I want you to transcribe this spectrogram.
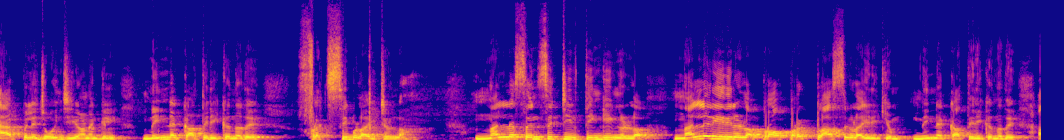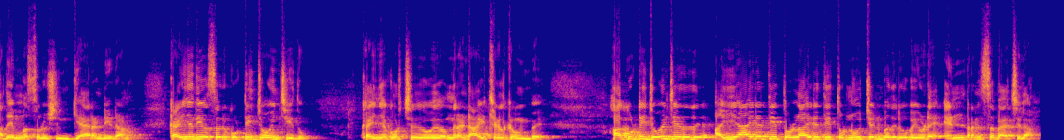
ആപ്പിൽ ജോയിൻ ചെയ്യുകയാണെങ്കിൽ നിന്നെ കാത്തിരിക്കുന്നത് ഫ്ലെക്സിബിൾ ആയിട്ടുള്ള നല്ല സെൻസിറ്റീവ് തിങ്കിങ് ഉള്ള നല്ല രീതിയിലുള്ള പ്രോപ്പർ ക്ലാസ്സുകളായിരിക്കും നിന്നെ കാത്തിരിക്കുന്നത്. അത് എം എസ് സൊല്യൂഷൻ ഗ്യാരണ്ടീഡ് ആണ്. കഴിഞ്ഞ ദിവസം ഒരു കുട്ടി ജോയിൻ ചെയ്തു. കഴിഞ്ഞ കുറച്ച് ഒന്ന് രണ്ട് ആഴ്ചകൾക്ക് മുമ്പേ. ആ കുട്ടി ജോയിൻ ചെയ്തത് അയ്യായിരത്തി തൊള്ളായിരത്തി തൊണ്ണൂറ്റി ഒൻപത് രൂപയുടെ എൻട്രൻസ് ബാച്ചിലാണ്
